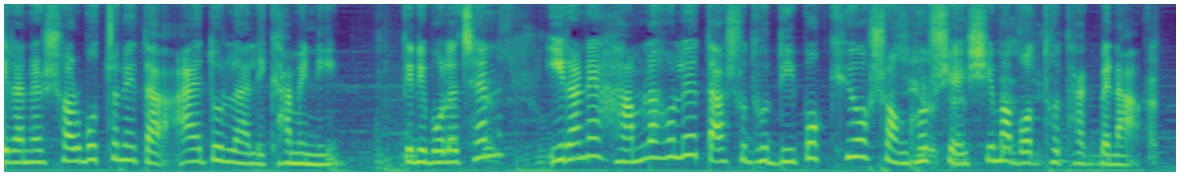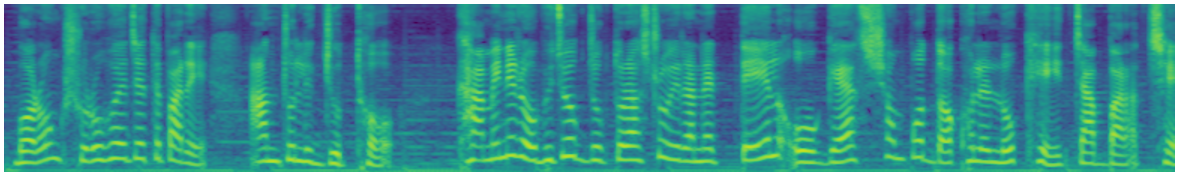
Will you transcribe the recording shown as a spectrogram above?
ইরানের সর্বোচ্চ নেতা আয়তুল্লাহ আলী খামিনি। তিনি বলেছেন, ইরানে হামলা হলে তা শুধু দ্বিপক্ষীয় সংঘর্ষে সীমাবদ্ধ থাকবে না, বরং শুরু হয়ে যেতে পারে আঞ্চলিক যুদ্ধ। খামেনির অভিযোগ, যুক্তরাষ্ট্র ইরানের তেল ও গ্যাস সম্পদ দখলের লক্ষ্যেই চাপ বাড়াচ্ছে।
